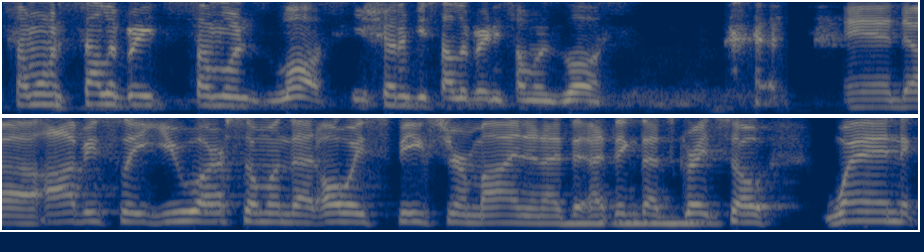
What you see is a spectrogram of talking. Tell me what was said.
someone celebrates someone's loss. You shouldn't be celebrating someone's loss. and uh, obviously, you are someone that always speaks your mind, and I, th- I think that's great. So when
